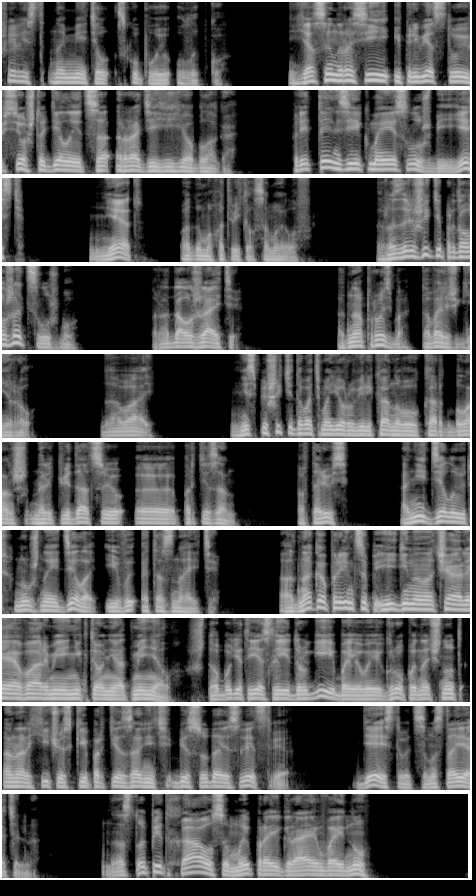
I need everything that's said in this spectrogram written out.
Шелест наметил скупую улыбку. «Я сын России и приветствую все, что делается ради ее блага. Претензии к моей службе есть?» «Нет», — подумав, ответил Самойлов. «Разрешите продолжать службу?» «Продолжайте». «Одна просьба, товарищ генерал». «Давай». «Не спешите давать майору Великанову карт-бланш на ликвидацию, э, партизан. Повторюсь, они делают нужное дело, и вы это знаете. Однако принцип единоначалия в армии никто не отменял. Что будет, если и другие боевые группы начнут анархически партизанить без суда и следствия? Действовать самостоятельно. Наступит хаос, и мы проиграем войну.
